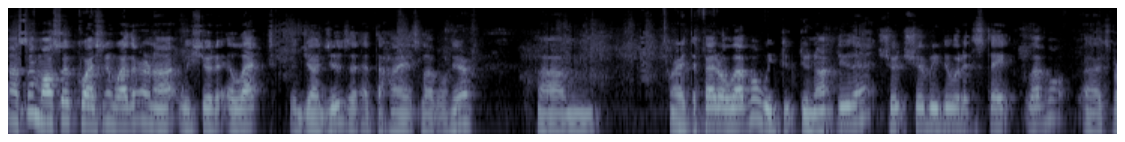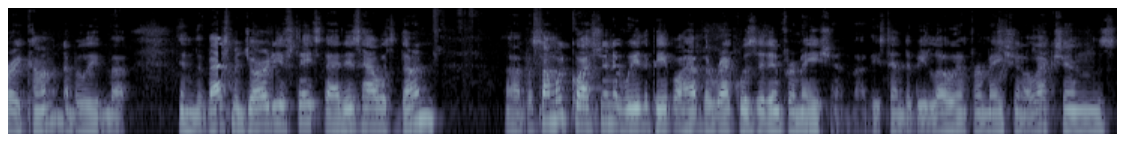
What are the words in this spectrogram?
Uh, some also question whether or not we should elect the judges at the highest level here. Um, or at the federal level, we do, do, not do that. Should, should we do it at the state level? Uh, it's very common. I believe uh, in the vast majority of states, that is how it's done. Uh, but some would question if we, the people, have the requisite information. these tend to be low information elections.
